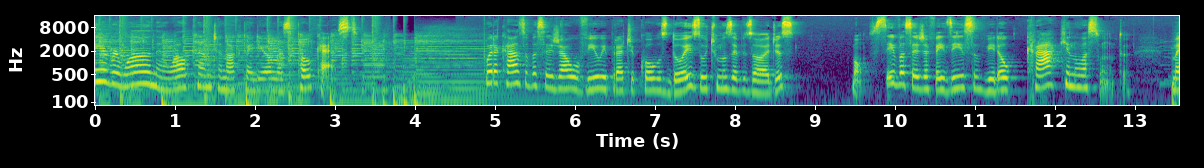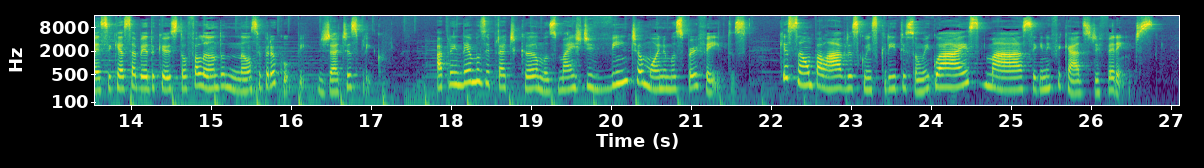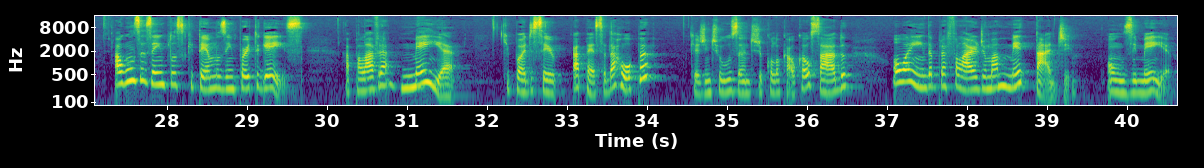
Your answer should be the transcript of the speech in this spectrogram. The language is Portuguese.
Hey everyone and welcome to Nocta Idiomas podcast. Por acaso você já ouviu e praticou os dois últimos episódios? Bom, se você já fez isso, virou craque no assunto. Mas se quer saber do que eu estou falando, não se preocupe, já te explico. Aprendemos e praticamos mais de 20 homônimos perfeitos, que são palavras com escrita e som iguais, mas significados diferentes. Alguns exemplos que temos em português: a palavra meia, que pode ser a peça da roupa, que a gente usa antes de colocar o calçado, ou ainda para falar de uma metade, onze e meia.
